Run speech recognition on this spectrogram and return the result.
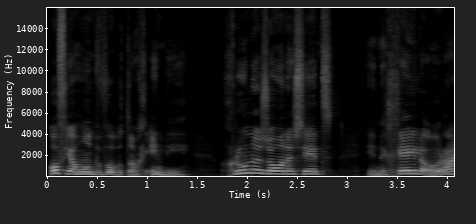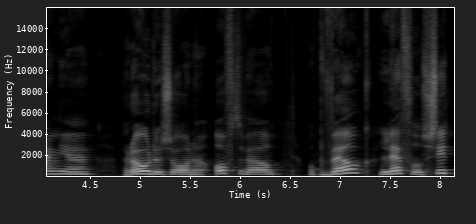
of jouw hond bijvoorbeeld nog in die groene zone zit, in de gele, oranje, rode zone. Oftewel, op welk level zit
